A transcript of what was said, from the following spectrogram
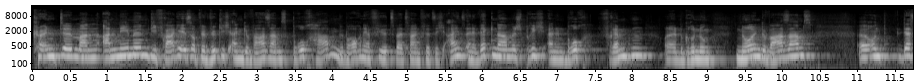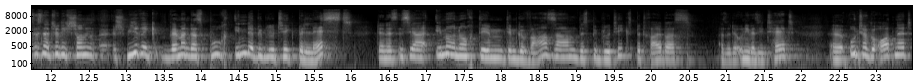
könnte man annehmen. Die Frage ist, ob wir wirklich einen Gewahrsamsbruch haben. Wir brauchen ja für 242.1 eine Wegnahme, sprich einen Bruch Fremden und eine Begründung neuen Gewahrsams. Äh, Und das ist natürlich schon äh, schwierig, wenn man das Buch in der Bibliothek belässt, denn es ist ja immer noch dem, dem Gewahrsam des Bibliotheksbetreibers, also der Universität, äh, untergeordnet.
